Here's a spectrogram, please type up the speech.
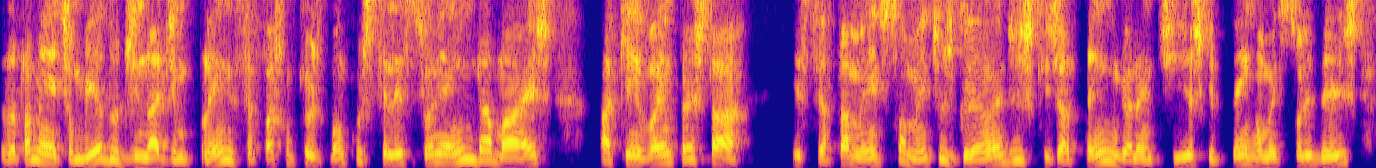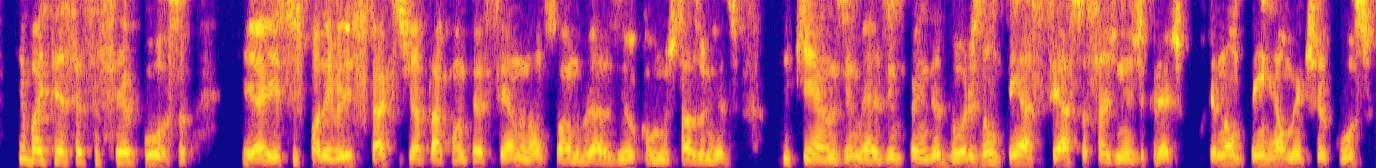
Exatamente. O medo de inadimplência faz com que os bancos selecionem ainda mais a quem vai emprestar. E certamente somente os grandes, que já têm garantias, que têm realmente solidez, que vai ter acesso a esse recurso. E aí vocês podem verificar que isso já está acontecendo, não só no Brasil, como nos Estados Unidos. Pequenos e médios empreendedores não têm acesso a essas linhas de crédito porque não têm realmente recursos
